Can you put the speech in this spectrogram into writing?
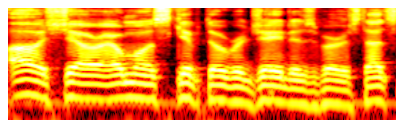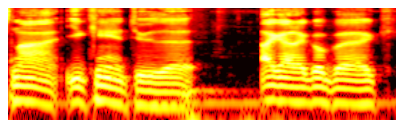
Oh shit! I almost skipped over Jada's verse. That's not. You can't do that. I gotta go back.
